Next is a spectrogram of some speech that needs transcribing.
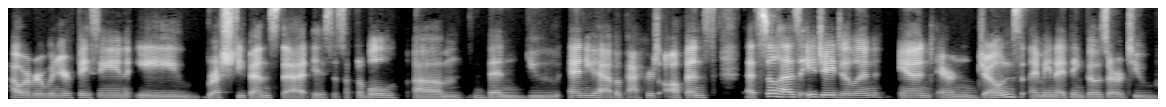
However, when you're facing a rush defense that is susceptible, um, then you and you have a Packers offense that still has AJ Dillon and Aaron Jones. I mean, I think those are two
